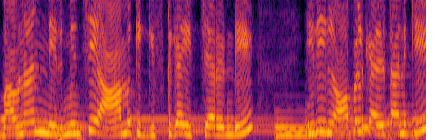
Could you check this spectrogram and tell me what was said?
భవనాన్ని నిర్మించి ఆమెకి గిఫ్ట్గా ఇచ్చారండి. ఇది లోపలికి వెళ్ళటానికి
